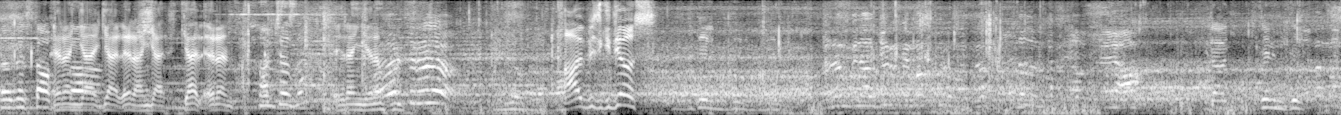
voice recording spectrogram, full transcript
Tövbe estağfurullah. Eren gel gel Eren gel. Gel Eren. Ne yapacağız lan? Eren gene. Öldürürüm. Abi biz gidiyoruz. Gidelim gidelim gidelim. Benim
